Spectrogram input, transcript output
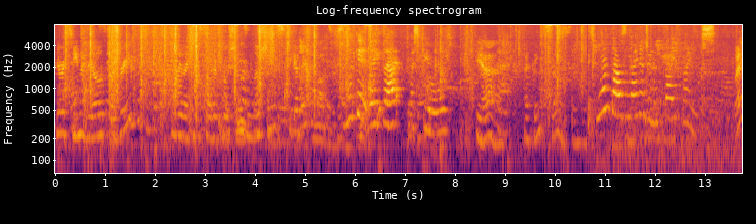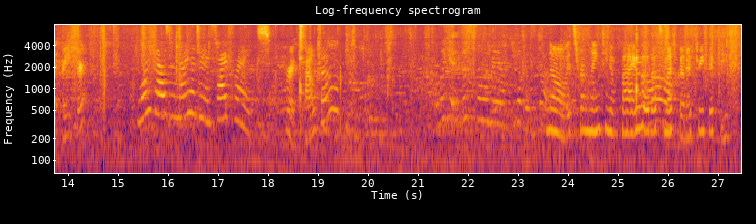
You ever seen a real Drogerie? Where they like mix all their potions and lotions together? Look at like that. Must be old. Yeah, I think so. It's 1,905 francs. What? Are you sure? 1,905 francs. For a cowbell? Look at this is the one made of rubber stuff. No, it's from 1905. Oh, that's oh. much better. 350.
